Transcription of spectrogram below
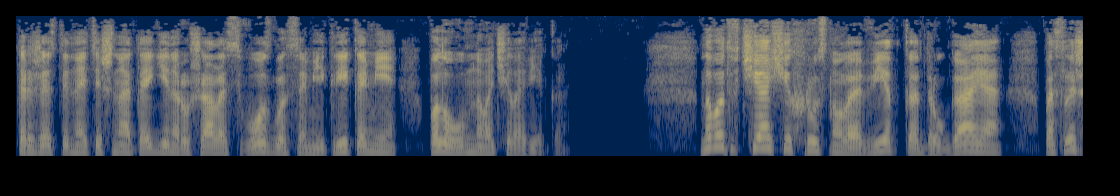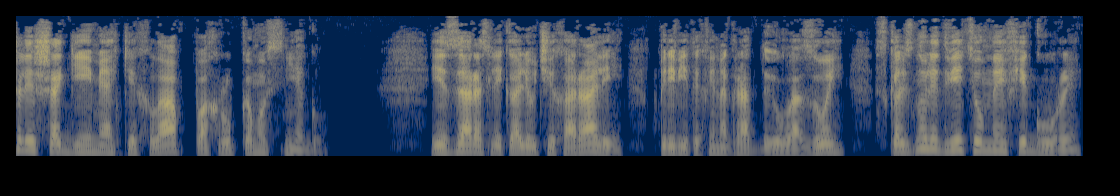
Торжественная тишина тайги нарушалась возгласами и криками полуумного человека. Но вот в чаще хрустнула ветка, другая, послышались шаги мягких лап по хрупкому снегу. Из зарослей колючих оралей перевитых виноградной лозой, скользнули две темные фигуры,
